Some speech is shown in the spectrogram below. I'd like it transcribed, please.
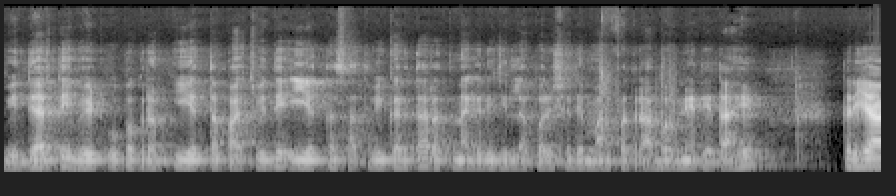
विद्यार्थी भेट उपक्रम इयत्ता पाचवी ते इयत्ता सातवीकरिता रत्नागिरी जिल्हा परिषदेमार्फत राबविण्यात येत आहे. तर या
